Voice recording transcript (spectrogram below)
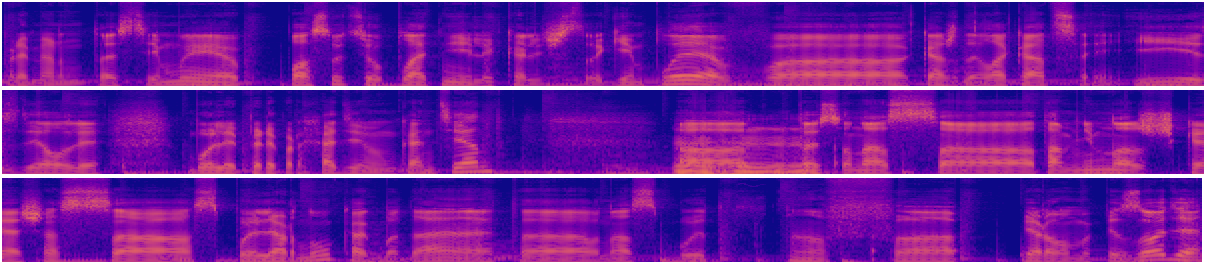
примерно, то есть, и мы, по сути, уплотнили количество геймплея в э, каждой локации и сделали более перепроходимым контент, Uh, то есть у нас uh, там немножечко я сейчас uh, спойлерну, как бы, да, это у нас будет в первом эпизоде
